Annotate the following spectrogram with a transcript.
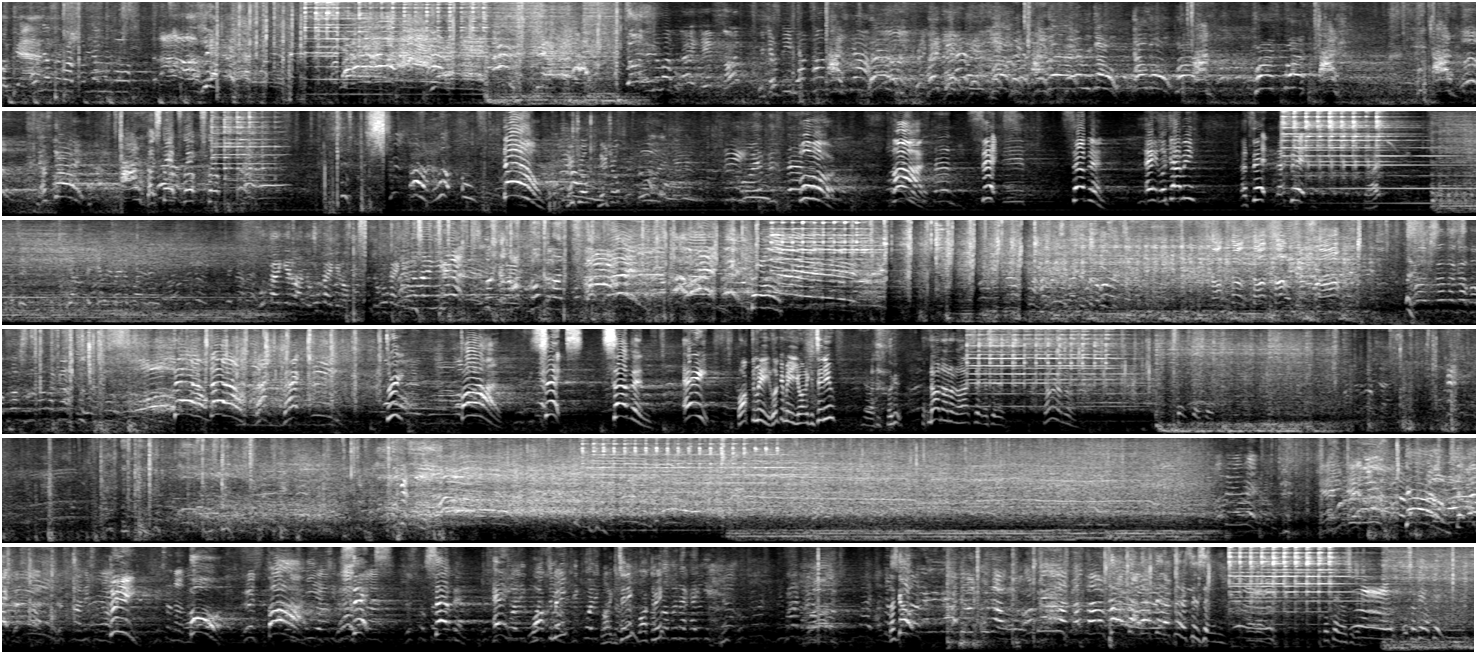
We just need one time. Down. Right there. There we go. Elbow. Cross. Cross. Cross. Let's go. Okay, stop, stop, stop. Down! Neutral, neutral four, five, six, seven, eight. Look at me. That's it. That's it. That's it. seven, eight. Walk to me. Look at me. You want to continue? Yeah. Look at, no, no, no, no. That's it. That's it. No, no, no, no. Stay, stay, stay. Oh! Four, five, six, seven, eight. Walk to me. You want to continue? Walk to me. Let's go. Stop, stop. That's it. That's it. That's it. That's it. It's okay. It's okay.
